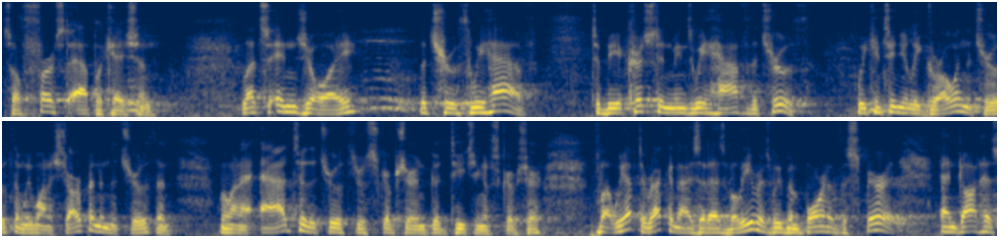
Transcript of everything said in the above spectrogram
So, first application. Let's enjoy the truth we have. To be a Christian means we have the truth. We continually grow in the truth and we want to sharpen in the truth and we want to add to the truth through Scripture and good teaching of Scripture. But we have to recognize that as believers, we've been born of the Spirit and God has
